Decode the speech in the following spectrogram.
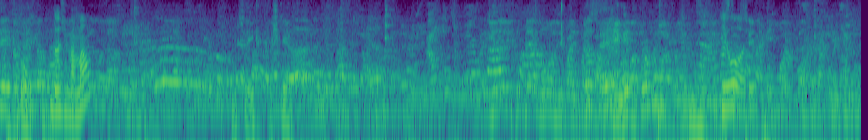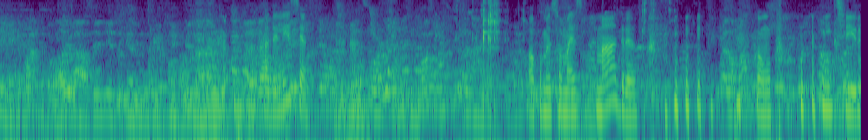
Bom, Doce de mamão? não sei, acho que é. E o outro? Laranja? Tá delícia? Uhum. Ó, como eu sou mais magra. como... Mentira.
